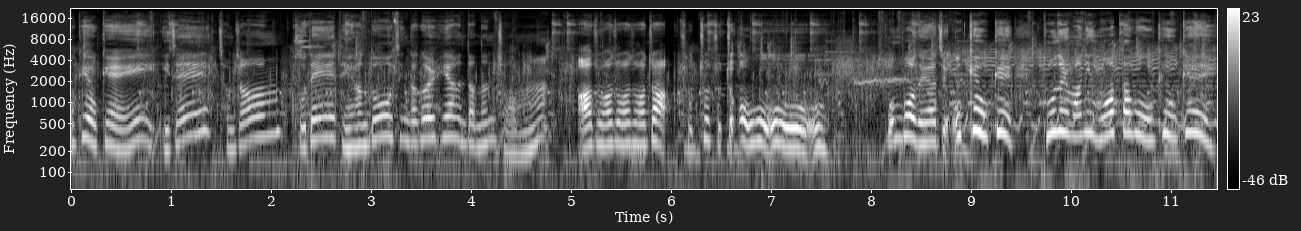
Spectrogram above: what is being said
오케이 오케이. 이제 점점 고대 대항도 생각을 해야 한다는 점 아 좋아 좋아 좋아 좋아. 좋죠 좋죠. 오오오오 폼버 내야지. 오케이 오케이. 돈을 많이 모았다고. 오케이 오케이.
